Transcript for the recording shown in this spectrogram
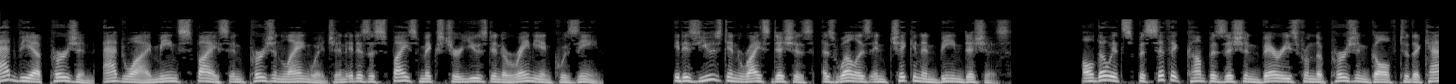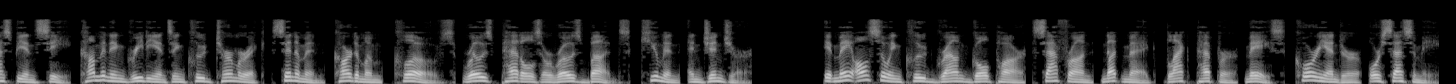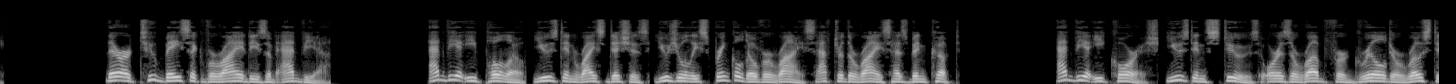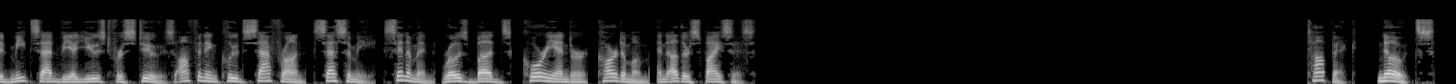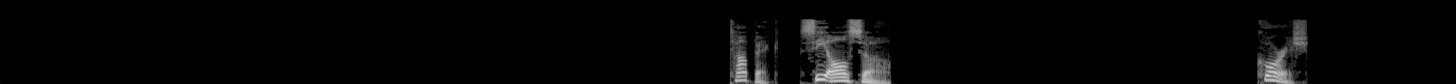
Advia Persian, adwai means spice in Persian language and it is a spice mixture used in Iranian cuisine. It is used in rice dishes, as well as in chicken and bean dishes. Although its specific composition varies from the Persian Gulf to the Caspian Sea, common ingredients include turmeric, cinnamon, cardamom, cloves, rose petals or rose buds, cumin, and ginger. It may also include ground golpar, saffron, nutmeg, black pepper, mace, coriander, or sesame. There are two basic varieties of advia. Advia e polo, used in rice dishes usually sprinkled over rice after the rice has been cooked. Advia e khoresh, used in stews or as a rub for grilled or roasted meats. Advia used for stews often includes saffron, sesame, cinnamon, rose buds, coriander, cardamom, and other spices. Notes See also. Khoresh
